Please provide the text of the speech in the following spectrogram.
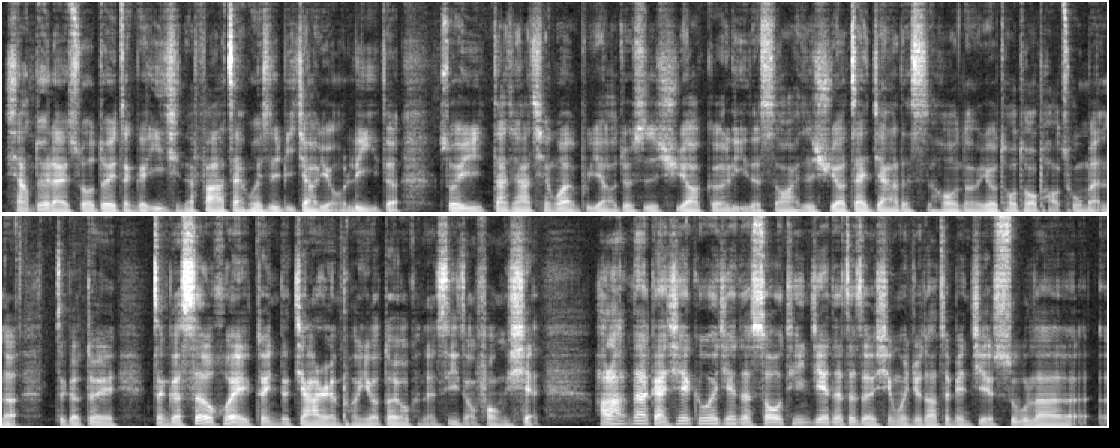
相对来说对整个疫情的发展会是比较有利的。所以大家千万不要就是需要隔离的时候，还是需要在家的时候呢，又偷偷跑出门了。这个对整个社会、对你的家人朋友都有可能是一种风险。好了，那感谢各位今天的收听，今天的这则新闻就到这边结束了。呃，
